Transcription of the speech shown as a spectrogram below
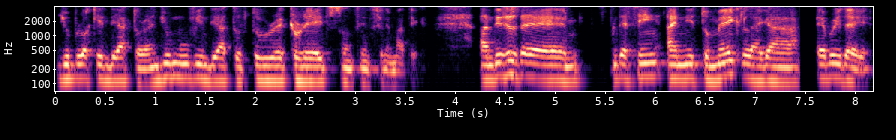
you block in the actor and you move in the actor to recreate something cinematic. And this is the the thing I need to make like uh, every day.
